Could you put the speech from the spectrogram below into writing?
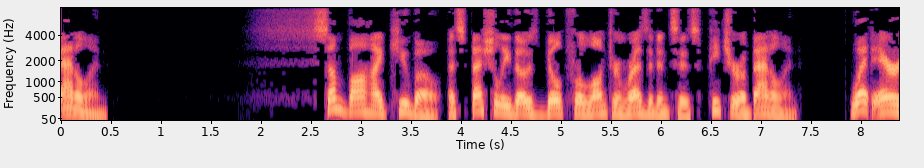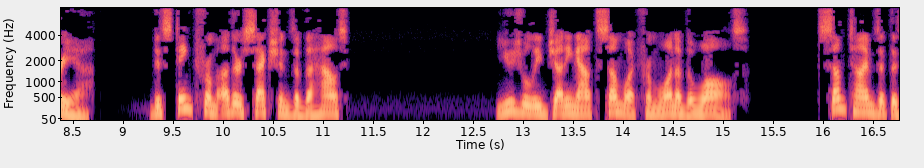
Batalan Some Bahay Kubo, especially those built for long-term residences, feature a batalan wet area, distinct from other sections of the house, usually jutting out somewhat from one of the walls. Sometimes at the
